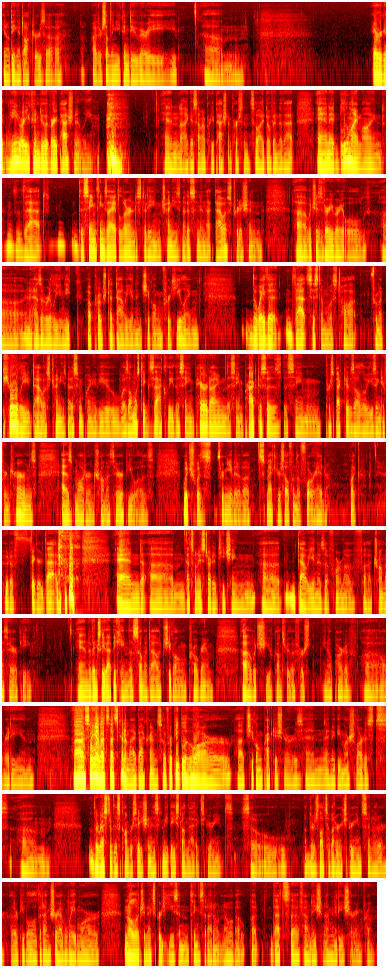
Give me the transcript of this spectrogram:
you know, being a doctor is uh, either something you can do very um, arrogantly or you can do it very passionately. and I guess I'm a pretty passionate person, so I dove into that. And it blew my mind that the same things I had learned studying Chinese medicine in that Taoist tradition, uh, which is very, very old, uh, and it has a really unique approach to Daoyin and Qigong for healing. The way that that system was taught from a purely Taoist Chinese medicine point of view, was almost exactly the same paradigm, the same practices, the same perspectives, although using different terms, as modern trauma therapy was, which was for me a bit of a smack yourself in the forehead. Like, who'd have figured that? and um, that's when I started teaching uh, Daoyin as a form of uh, trauma therapy. And eventually that became the Soma Dao Qigong program, uh, which you've gone through the first you know part of uh, already. And uh, so yeah that's that's kind of my background. So for people who are uh, qigong practitioners and and maybe martial artists um, the rest of this conversation is going to be based on that experience. So there's lots of other experience and other other people that I'm sure have way more knowledge and expertise and things that I don't know about but that's the foundation I'm going to be sharing from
